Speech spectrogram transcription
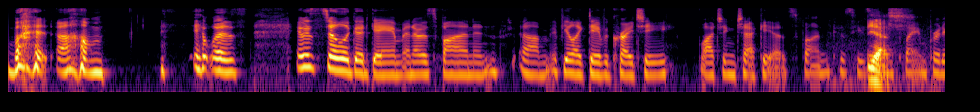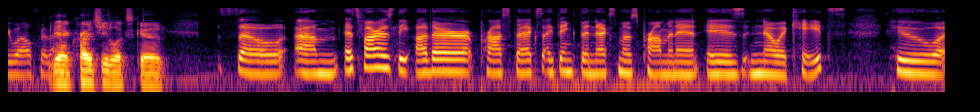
but um, it was it was still a good game and it was fun. And um, if you like David Krejci, watching Czechia, it's fun because he's yes. playing pretty well for them. Yeah, Krejci looks good. So, um, as far as the other prospects, I think the next most prominent is Noah Cates, who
